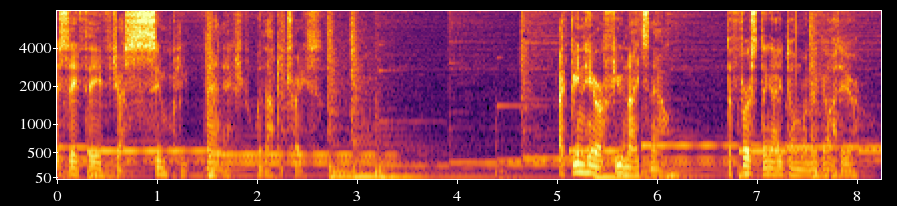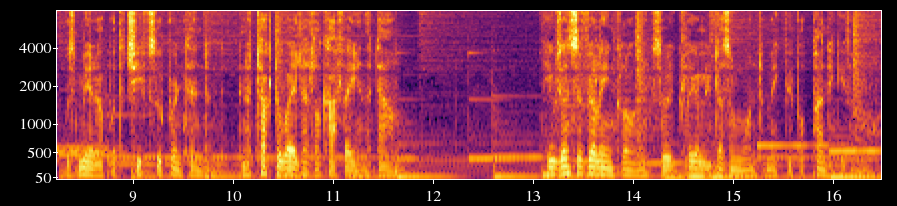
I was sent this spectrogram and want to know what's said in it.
as if they've just simply vanished without a trace. I've been here a few nights now. The first thing I'd done when I got here was meet up with the chief superintendent in a tucked away little cafe in the town. He was in civilian clothing, so he clearly doesn't want to make people panic even more.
